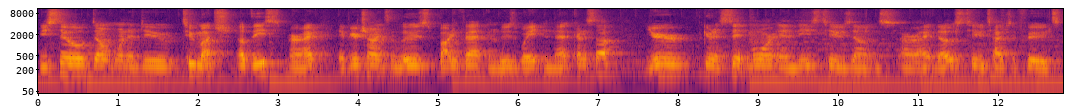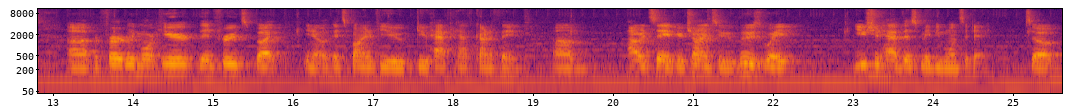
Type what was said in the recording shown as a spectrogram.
You still don't want to do too much of these all right? If you're trying to lose body fat and lose weight and that kind of stuff you're gonna sit more in these two zones all right those two types of foods uh, preferably more here than fruits, but you know it's fine if you do half and half kind of thing. Um, I would say if you're trying to lose weight, you should have this maybe once a day. So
